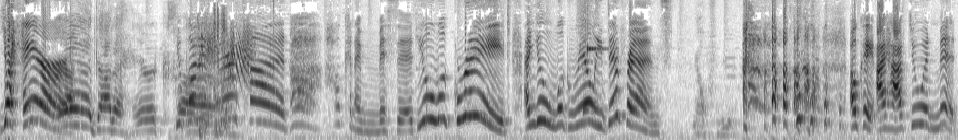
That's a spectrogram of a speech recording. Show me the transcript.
Your hair. Yeah, I got a haircut. You got a haircut. How can I miss it? You look great, and you look really different. Weird. Okay, I have to admit,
